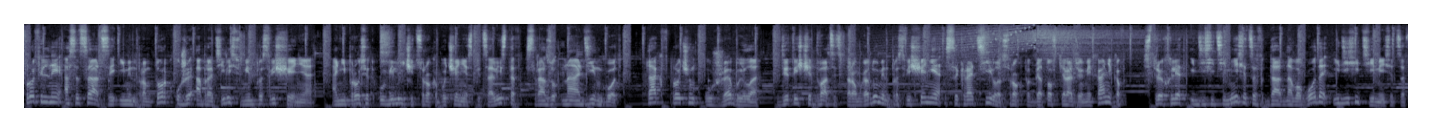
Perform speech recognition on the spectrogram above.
Профильные ассоциации и Минпромторг уже обратились в Минпросвещение. Они просят увеличить срок обучения специалистов сразу на один год. Так, впрочем, уже было. В 2022 году Минпросвещение сократило срок подготовки радиомехаников с 3 лет и 10 месяцев до 1 года и 10 месяцев.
